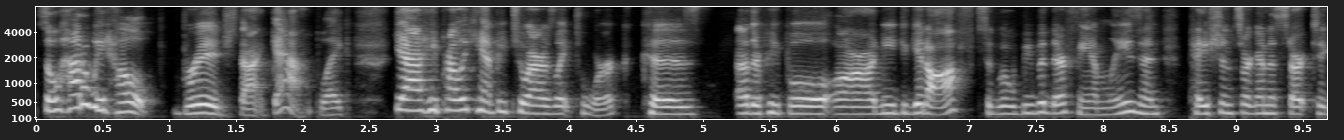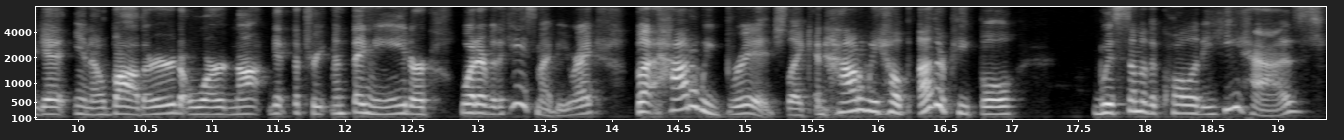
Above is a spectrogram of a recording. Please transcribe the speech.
So how do we help bridge that gap? Like, yeah, he probably can't be two hours late to work because other people are need to get off to go be with their families and patients are going to start to get you know bothered or not get the treatment they need or whatever the case might be right but how do we bridge like and how do we help other people with some of the quality he has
